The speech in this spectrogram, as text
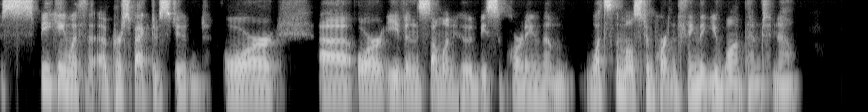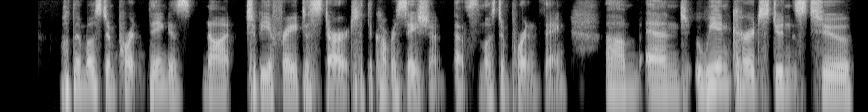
speaking with a prospective student or uh, or even someone who would be supporting them, what's the most important thing that you want them to know? Well, the most important thing is not to be afraid to start the conversation. That's the most important thing. Um, and we encourage students to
